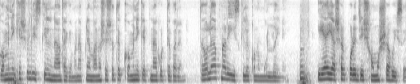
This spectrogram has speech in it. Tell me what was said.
কমিউনিকেশন স্কিল না থাকে মানে আপনি মানুষের সাথে কমিউনিকেট না করতে পারেন তাহলে আপনার এই স্কিলের কোনো মূল্যই নেই। এআই আসার পরে যে সমস্যা হয়েছে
